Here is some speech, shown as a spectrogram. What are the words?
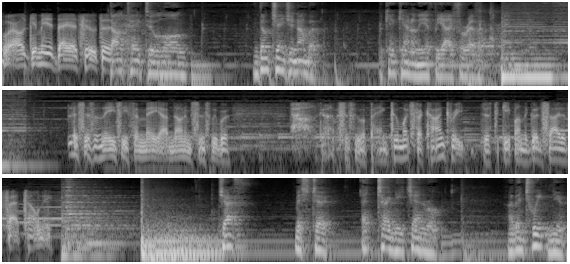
Well, give me a day or two to. Don't take too long. And don't change your number. We can't count on the FBI forever. This isn't easy for me. I've known him since we were. God, since we were paying too much for concrete just to keep on the good side of Fat Tony. Jeff, Mr. Attorney General, I've been tweeting you.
